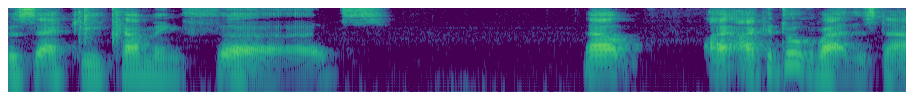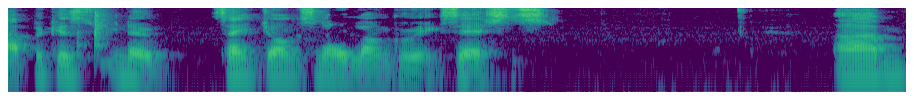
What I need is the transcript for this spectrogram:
Bezzecchi coming third. Now, I, I can talk about this now because, you know, St. John's no longer exists. Um,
